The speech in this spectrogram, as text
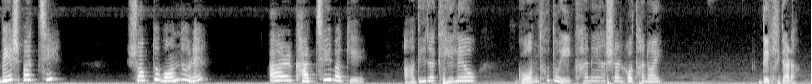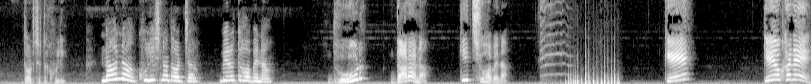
বেশ পাচ্ছি। সব তো বন্ধ রে। আর খাচ্ছেই বা কে? আদিরা খেলেও গন্ধ তো এখানে আসার কথা নয়। দেখি দাঁড়া দরজাটা খুলি। না না খুলিস না দরজা বেরোতে হবে না। ধুর! দাঁড়া না কিচ্ছু হবে না। কে? কে ওখানে?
